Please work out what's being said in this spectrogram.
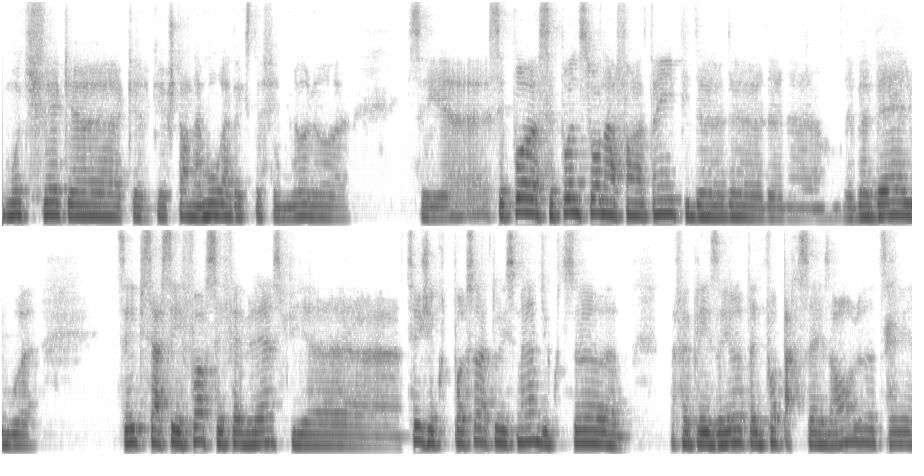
moi qui fait que, que, que, je suis en amour avec ce film-là, là, c'est euh, c'est pas pas une histoire d'enfantin puis de, de, de, de, bebelle ou tu sais puis ça a ses forces ses faiblesses puis euh, tu sais j'écoute pas ça à tous les semaines j'écoute ça ça me fait plaisir peut-être une fois par saison là tu sais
